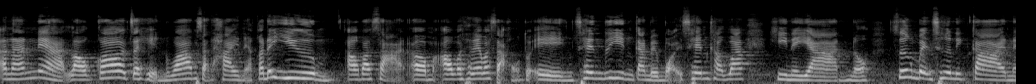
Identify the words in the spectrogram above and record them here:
อันนั้นเนี่ยเราก็จะเห็นว่าภาษาไทยเนี่ยก็ได้ยืมเอาภาษาเอ่อเอามาใช้ในภาษาของตัวเอง เช่นได้ยินกันบ่อยๆ เช่นคำว่าฮีนยานเนาะซึ่งเป็นชื่อนิกายใน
